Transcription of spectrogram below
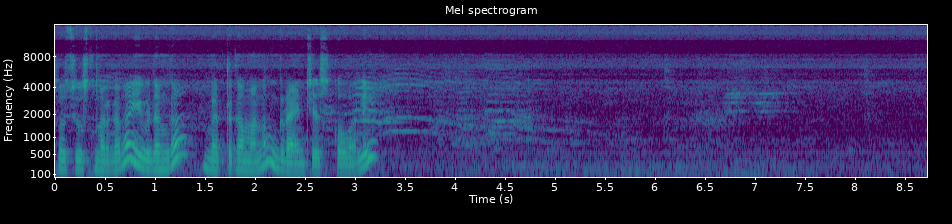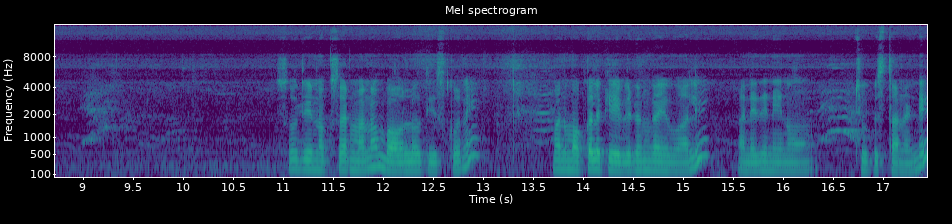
సో చూస్తున్నారు కదా ఈ విధంగా మెత్తగా మనం గ్రైండ్ చేసుకోవాలి. సో దీన్ని ఒకసారి మనం బౌల్లో తీసుకొని మన మొక్కలకి ఏ విధంగా ఇవ్వాలి అనేది నేను చూపిస్తానండి.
